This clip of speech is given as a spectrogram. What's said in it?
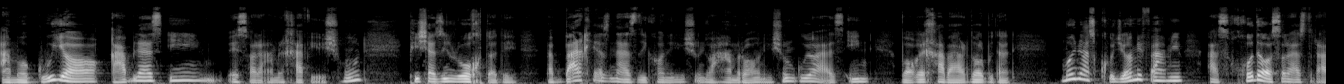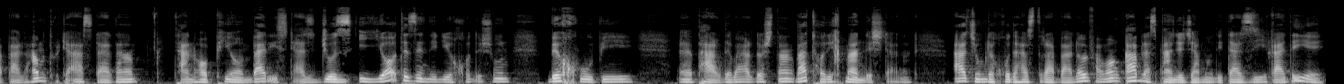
اما گویا قبل از این اظهار امر خفی ایشون پیش از این رخ داده و برخی از نزدیکان ایشون یا همراهان ایشون گویا از این واقع خبردار بودن. ما این از کجا می‌فهمیم؟ از خود آثار حضرت رب همونطور که عرض کردم تنها پیامبری است که از جزئیات زندگی خودشون به خوبی پرده برداشتن و تاریخمندش کردن. از جمله خود حضرت رب می‌فهمن قبل از پنج جمادی. در زیقده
